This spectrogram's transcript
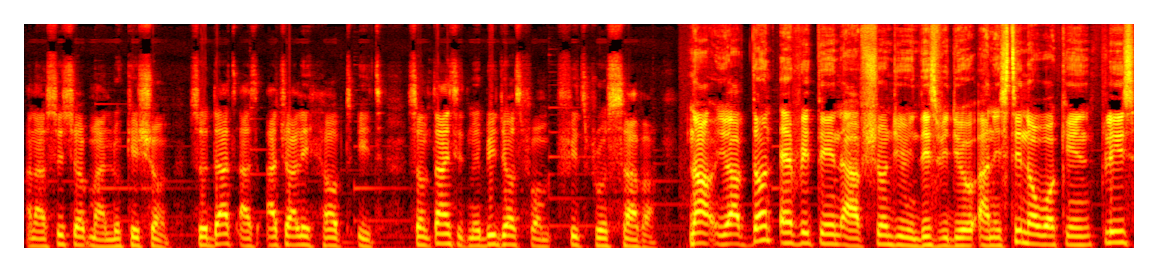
and I've switched up my location. So that has actually helped it. Sometimes it may be just from FitPro server. Now you have done everything I've shown you in this video and it's still not working. Please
